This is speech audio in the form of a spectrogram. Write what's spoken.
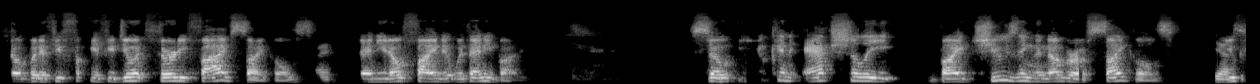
So, but if you if you do it 35 cycles, Right. Then you don't find it with anybody. So you can actually, by choosing the number of cycles, you can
